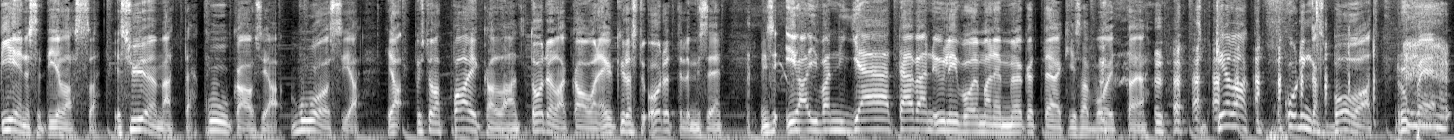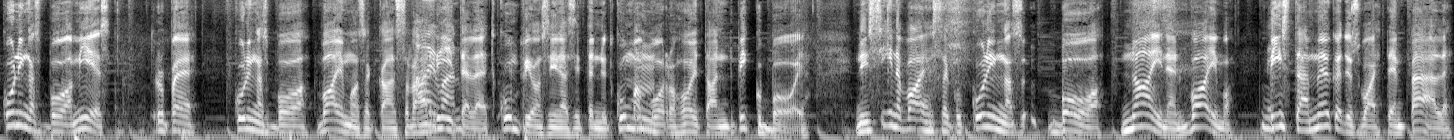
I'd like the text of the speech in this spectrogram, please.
pienessä tilassa ja syömättä kuukausia, vuosia ja pystyy olla paikallaan todella kauan eikä kyllästy odottelemiseen, niin se ihan aivan jäätävän ylivoimainen mököttäjäkisan voittaja. Kelaa, kun kuningas Boat rupee, kuningas Boa mies rupee kuningas Boa vaimonsa kanssa vähän Aivan. riitelee, että kumpi on siinä sitten nyt, kumman mm. vuoro hoitaa niitä pikkuboja. Niin siinä vaiheessa, kun kuningas Boa, nainen, vaimo, niin. pistää mökötysvaihteen päälle,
